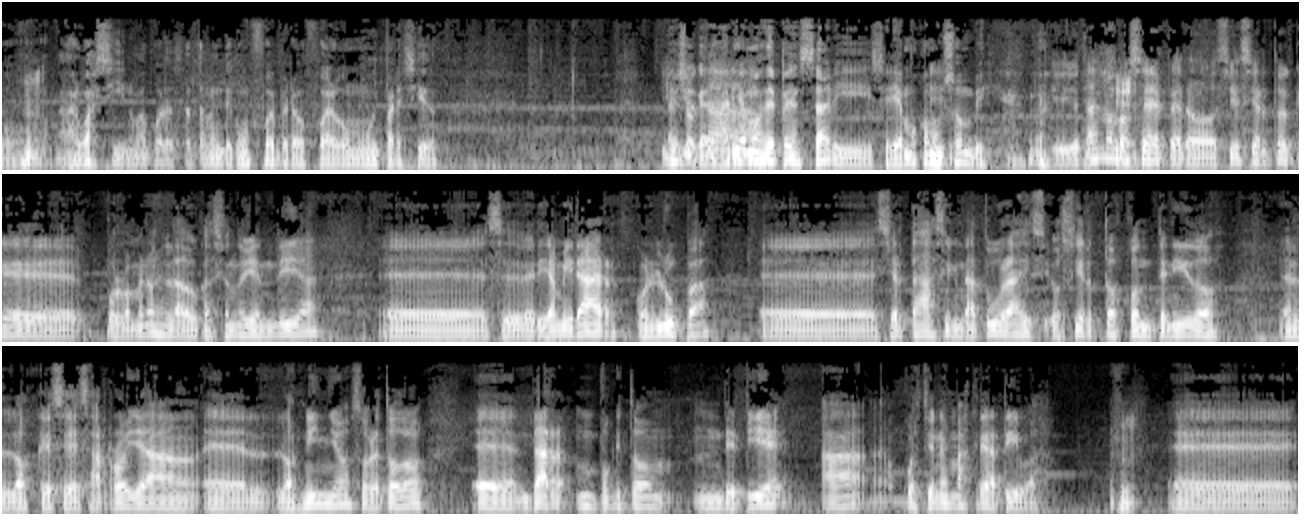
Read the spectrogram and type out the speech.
o Hmm. algo así, no me acuerdo exactamente cómo fue, pero fue algo muy parecido. Eso, que dejaríamos de pensar y seríamos como Y- zombies. Idiotas no Sí. lo sé, pero sí es cierto que, por lo menos en la educación de hoy en día, eh, se debería mirar con lupa eh, ciertas asignaturas y o ciertos contenidos en los que se desarrollan eh, los niños, sobre todo eh, dar un poquito mm, de pie a cuestiones más creativas eh,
